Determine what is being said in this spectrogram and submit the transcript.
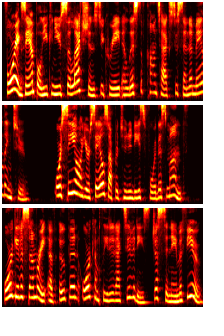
For example, you can use selections to create a list of contacts to send a mailing to, or see all your sales opportunities for this month, or get a summary of open or completed activities, just to name a few.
